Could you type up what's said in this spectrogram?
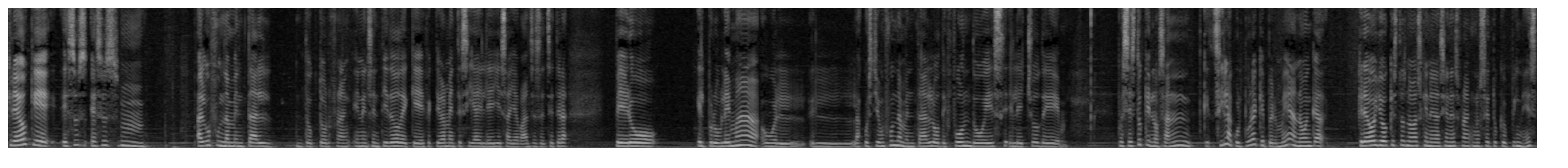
Creo que eso es, eso es mm, algo fundamental, doctor Frank, en el sentido de que efectivamente sí hay leyes, hay avances, etcétera, pero el problema o el, la cuestión fundamental o de fondo es el hecho de pues esto que nos han, que, sí, la cultura que permea, ¿no? En creo yo que estas nuevas generaciones, Frank, no sé tú qué opines,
